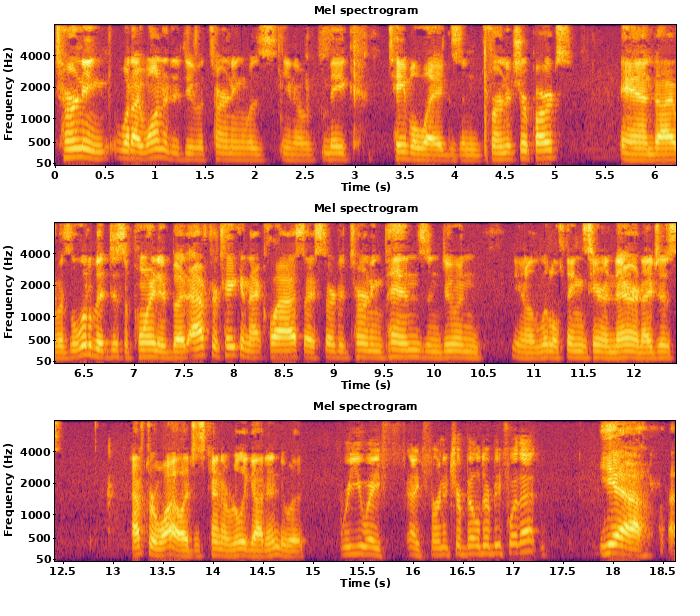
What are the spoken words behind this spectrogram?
turning what I wanted to do with turning was you know make table legs and furniture parts, and I was a little bit disappointed. But after taking that class, I started turning pens and doing you know little things here and there, and I just after a while, I just kind of really got into it. Were you a, a furniture builder before that? Yeah, I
